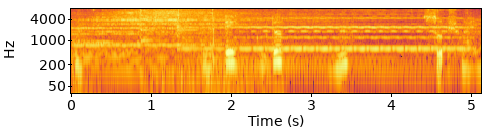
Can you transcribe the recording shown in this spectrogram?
Hmm. Nak eh kum tu hmm? So shwai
